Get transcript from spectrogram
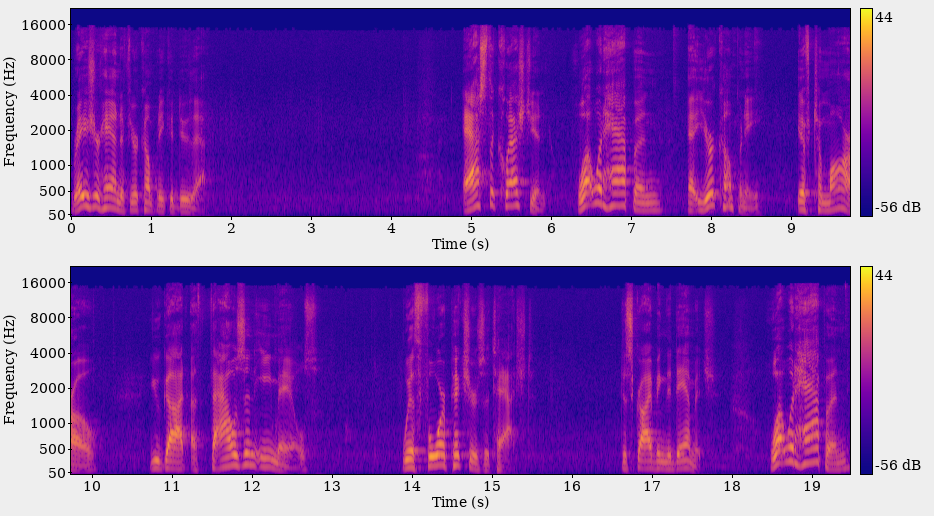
Raise your hand if your company could do that. Ask the question what would happen at your company if tomorrow you got a thousand emails with four pictures attached describing the damage? What would happen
